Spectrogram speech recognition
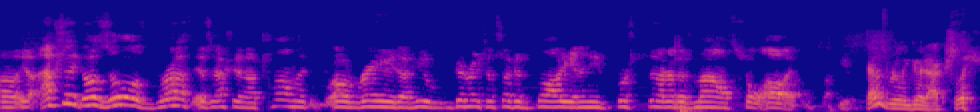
uh, yeah, actually, Godzilla's breath is actually an atomic uh, ray that he generates inside his body and then he bursts out of his mouth. So, uh, fuck you. That was really good, actually.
